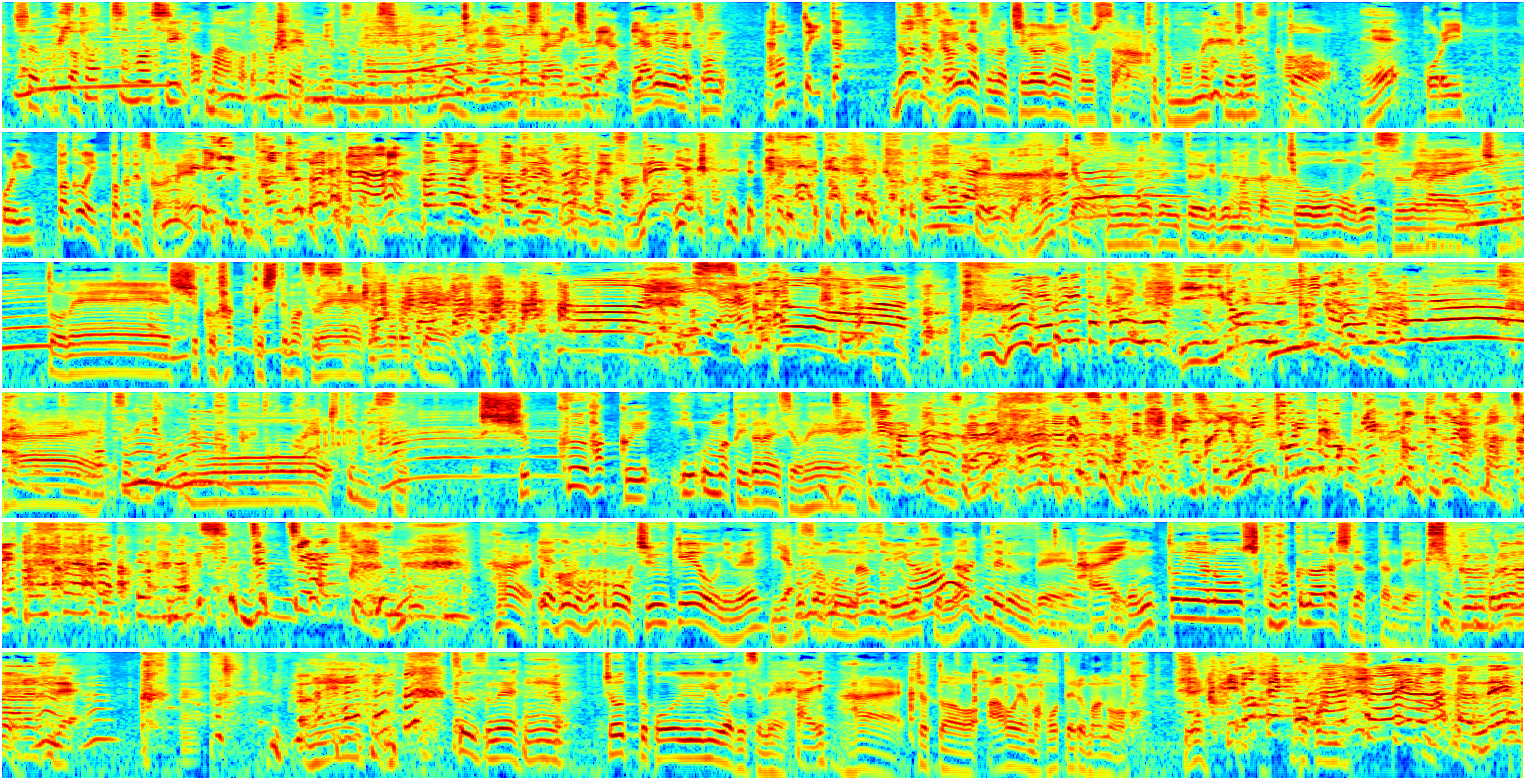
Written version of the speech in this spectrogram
ちょっと。一つ星まあホテル三つ星とかねまあランクがあり一緒でややめてください。そん、ちょっと痛い。どうしたんですか？手出すの違うじゃないですか、星さん。ちょっと揉めてますか？ちょっとえ？これ、いこれ一泊は一泊ですからね。一泊は一発は一発ですですね。ホテルだね今日。すみません。というわけでまた今日もですね、はい。ちょっとね宿泊してますねこのロケ。そういや今日はすごいレベル高いね。いいろんな角度から。いいホテルっていう祭りいろんな角度から来てます宿泊いうまくいかないですよね。十中八九ですかね。読み取り手も結構きついですこっち。十中八九ですね。はい、いやでも本当こう中継王にね僕はもう何度も言いますけどなってるんで本当にあの宿泊の嵐だったんで祝福の嵐で。そうですね、ちょっとこういう日はですねはい。ちょっと青山ホテルマのね ここに。テルマさんね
